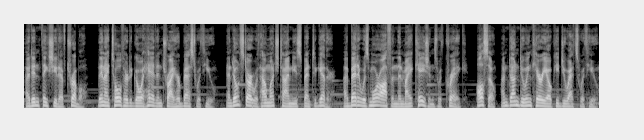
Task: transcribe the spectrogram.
I didn't think she'd have trouble. Then I told her to go ahead and try her best with you. And don't start with how much time you spent together. I bet it was more often than my occasions with Craig. Also, I'm done doing karaoke duets with you.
